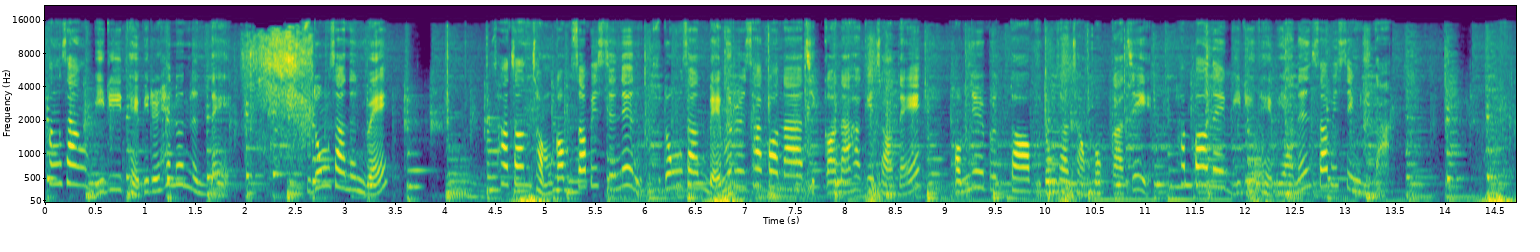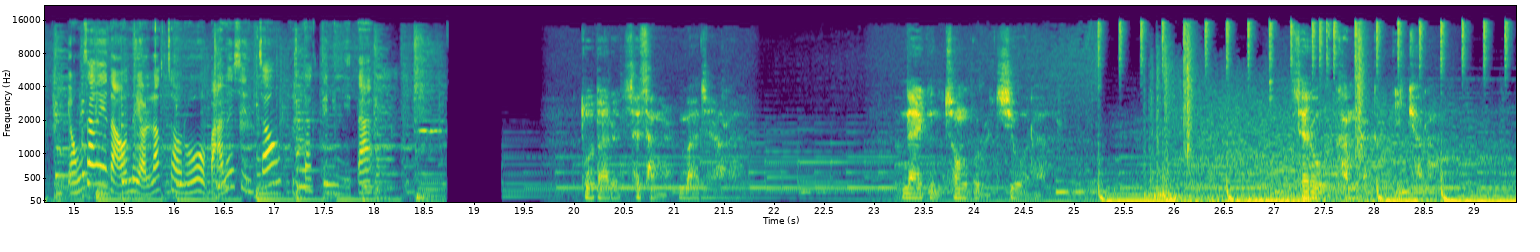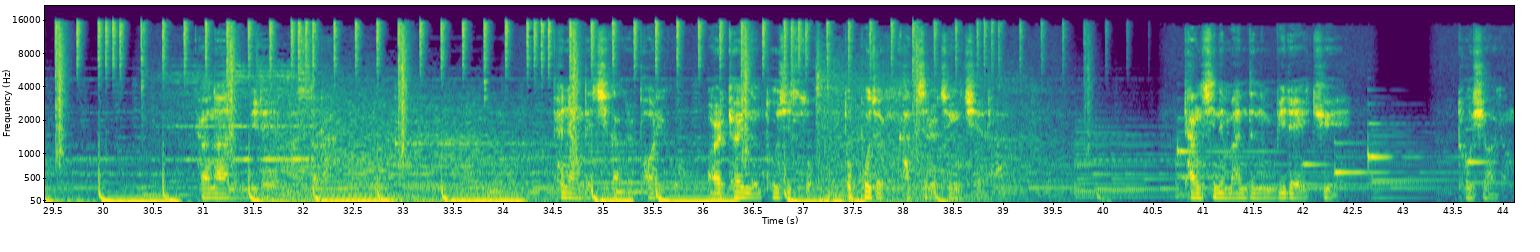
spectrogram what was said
항상 미리 대비를 해놓는데 부동산은 왜? 사전 점검 서비스는 부동산 매물을 사거나 짓거나 하기 전에 법률부터 부동산 정보까지 한 번에 미리 대비하는 서비스입니다. 영상에 나오는 연락처로 많은 신청 부탁드립니다. 또 다른 세상을 맞이하라. 낡은 정보를 지워라. 새로운 감각을 익혀라. 변화하는 미래에 맞서라. 편향된 시각을 버리고 얽혀있는 도시 속 독보적인 가치를 쟁취해라. 당신이 만드는 미래의 기회, 도시화경.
